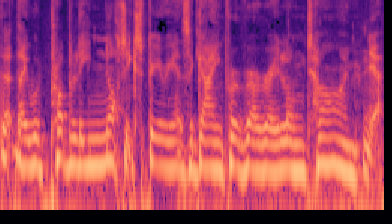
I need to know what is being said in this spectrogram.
that they would probably not experience again for a very very long time. Yeah,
